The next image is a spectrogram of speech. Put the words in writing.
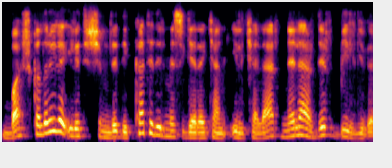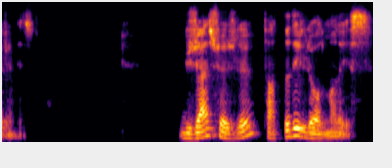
Başkalarıyla iletişimde dikkat edilmesi gereken ilkeler nelerdir bilgi veriniz. Güzel sözlü, tatlı dilli olmalıyız.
